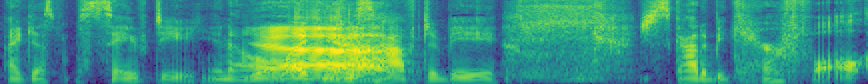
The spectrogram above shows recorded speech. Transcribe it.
I guess safety, you know, like you just have to be, just got to be careful.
